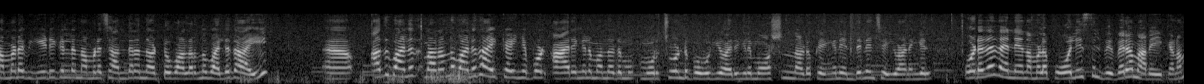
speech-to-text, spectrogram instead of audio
നമ്മുടെ വീടുകളിൽ നമ്മൾ ചന്ദനം നട്ടു വളർന്നു വലുതായി അത് വല വളർന്ന് വലുതായി കഴിഞ്ഞപ്പോൾ ആരെങ്കിലും വന്നത് മുറിച്ചുകൊണ്ട് പോവുകയോ അല്ലെങ്കിൽ മോഷണം നടക്കുകയോ എങ്ങനെ എന്തെങ്കിലും ചെയ്യുവാണെങ്കിൽ ഉടനെ തന്നെ നമ്മൾ പോലീസിൽ വിവരം അറിയിക്കണം.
